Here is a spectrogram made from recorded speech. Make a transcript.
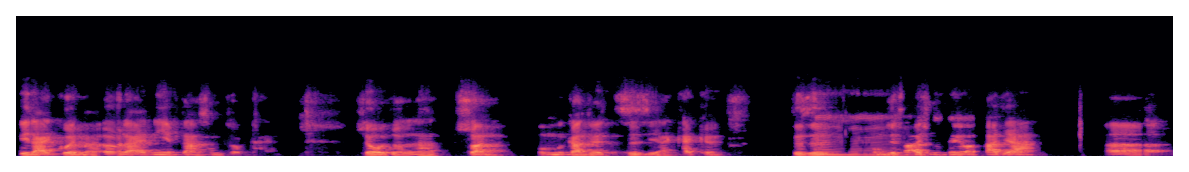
一来贵嘛，二来你也不知道什么时候开，所以我就说那算了，我们干脆自己来开课。就是，我们就找一群朋友，大家，呃，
